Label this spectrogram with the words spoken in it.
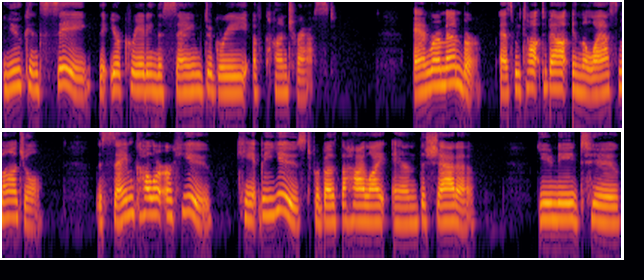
you can see that you're creating the same degree of contrast. And remember, as we talked about in the last module, the same color or hue can't be used for both the highlight and the shadow. You need to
